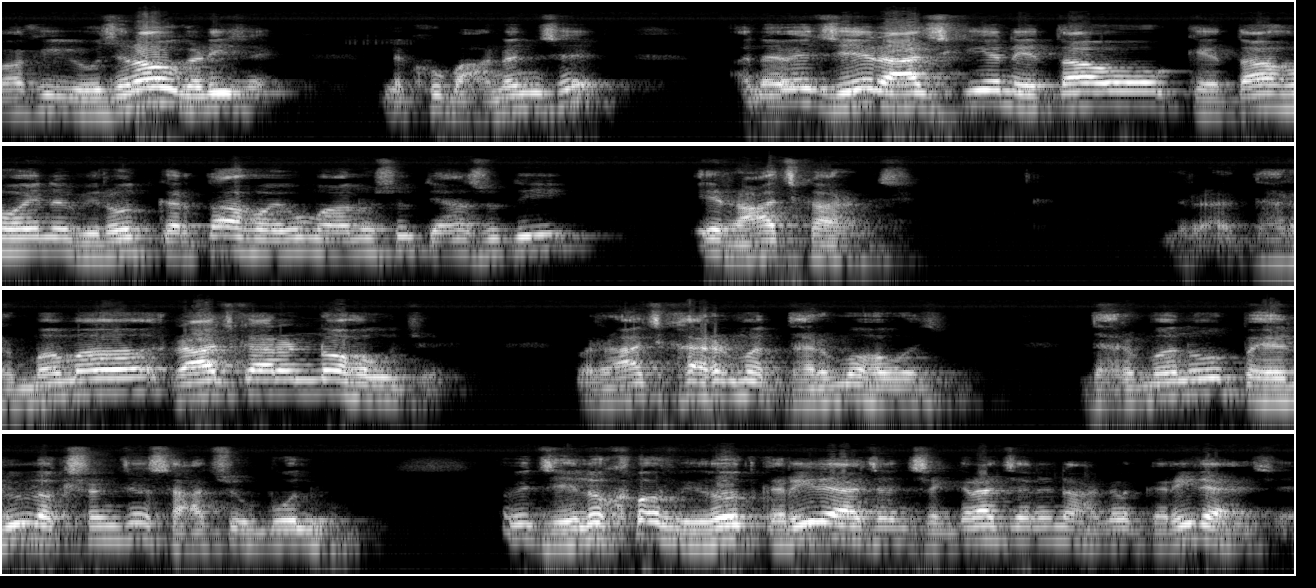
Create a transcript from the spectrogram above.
આખી યોજનાઓ ઘડી છે. એટલે ખૂબ આનંદ છે. અને હવે જે રાજકીય નેતાઓ કહેતા હોય ને વિરોધ કરતા હોય હું માનું છું ત્યાં સુધી એ રાજકારણ છે. ધર્મમાં રાજકારણ ન હોવું જોઈએ. રાજકારણમાં ધર્મ હોવો જોઈએ. ધર્મનું પહેલું લક્ષણ છે સાચું બોલવું. હવે જે લોકો વિરોધ કરી રહ્યા છે અને શંકરાચાર્યને આગળ કરી રહ્યા છે,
